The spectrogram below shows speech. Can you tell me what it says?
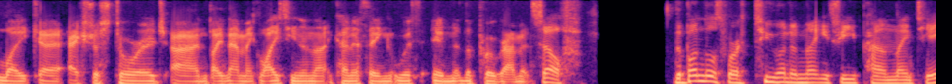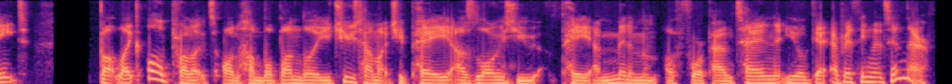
like uh, extra storage and dynamic lighting and that kind of thing within the program itself. The bundle's worth £293.98, but like all products on Humble Bundle, you choose how much you pay. As long as you pay a minimum of £4.10, you'll get everything that's in there.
